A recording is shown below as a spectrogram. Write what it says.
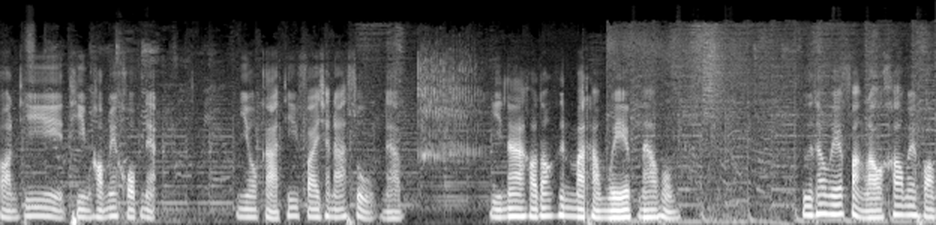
ตอนที่ทีมเขาไม่ครบเนี่ย มีโอกาสที่ไฟชนะสูงนะครับยีน่าเขาต้องขึ้นมาทำเวฟนะครับผม คือถ้าเวฟฝั่งเราเข้าไม่พร้อม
